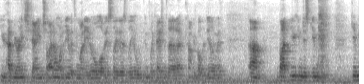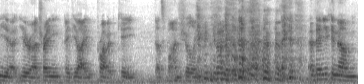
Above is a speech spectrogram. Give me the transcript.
You have your own exchange, so I don't want to deal with your money at all. Obviously, there's legal implications that I can't be bothered dealing with. Um, but you can just give me give me a, your uh, trading API private key. That's fine, surely. and then you can um,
